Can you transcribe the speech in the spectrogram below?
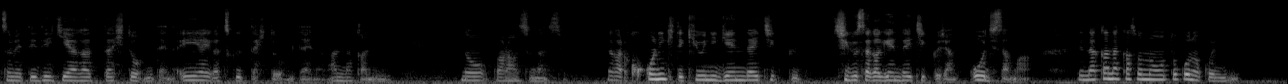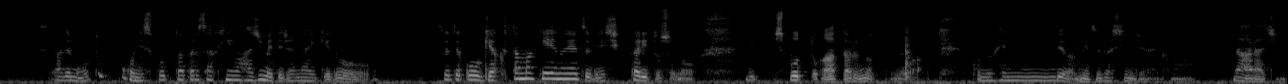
集めて出来上がった人みたいな AI が作った人みたいなあんな感じのバランスなんですよ。だからここに来て急に現代チック仕草が現代チックじゃん王子様。でなかなかその男の子にあでも男の子にスポット当たる作品は初めてじゃないけどそうやってこう逆玉系のやつでしっかりとそのスポットが当たるのっていうのはこの辺では珍しいんじゃないかなアラジン。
